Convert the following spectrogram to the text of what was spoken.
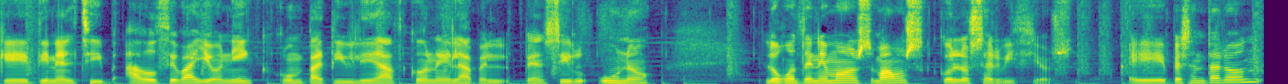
que tiene el chip A12 Bionic, compatibilidad con el Apple Pencil 1 Luego tenemos, vamos con los servicios. Eh, presentaron,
